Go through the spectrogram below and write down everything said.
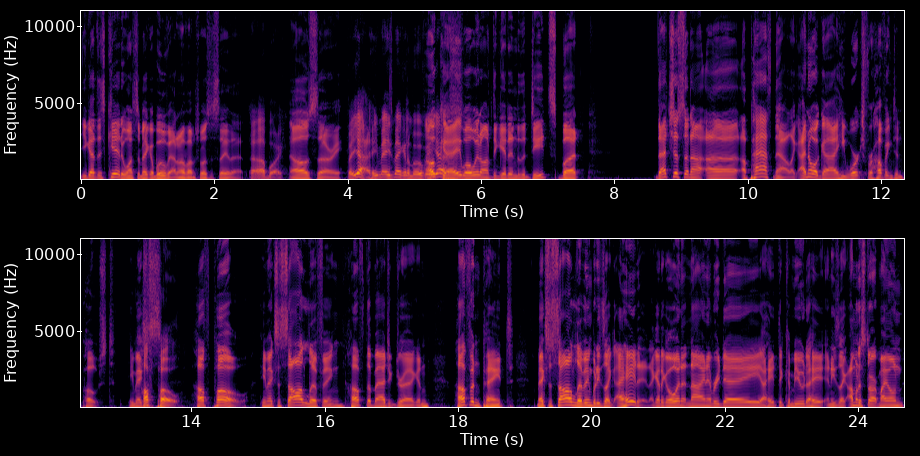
You got this kid who wants to make a movie. I don't know if I'm supposed to say that. Oh boy. Oh, sorry. But yeah, he, ma- he's making a movie. Okay, yes. well, we don't have to get into the deets, but that's just an, uh, a path now. Like, I know a guy, he works for Huffington Post. He makes a HuffPo. HuffPo. He makes a solid living. Huff the Magic Dragon. Huff and paint. Makes a solid living, but he's like, I hate it. I got to go in at nine every day. I hate the commute. I hate, and he's like, I'm gonna start my own.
